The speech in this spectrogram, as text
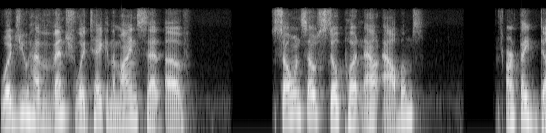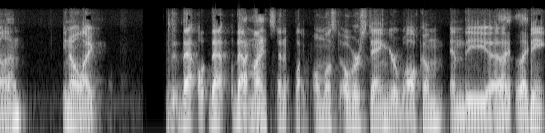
would you have eventually taken the mindset of so and so still putting out albums? Aren't they done? You know, like that that that Like- mindset of like almost overstaying your welcome and the uh, Like- like, being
